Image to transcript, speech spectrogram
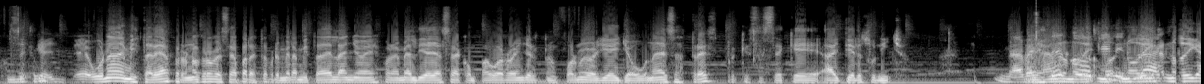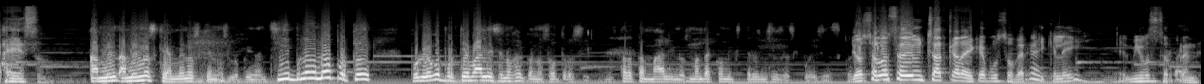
con Sí, mucho que, gusto. eh, una de mis tareas, pero no creo que sea para esta primera mitad del año, es ponerme al día ya sea con Power Ranger, Transformer o J. Joe, una de esas tres, porque sí sé que ahí tiene su nicho. A ver, Alejandro, no, di- no- no diga- no digas eso. A, men- a menos que a menos que nos lo pidan. Sí, luego, luego ¿por qué? Por, luego, ¿por qué Vale se enoja con nosotros y nos trata mal y nos manda cómics tres meses después? Yo solo sé de un chat cara ahí que puso verga y que leí. El mismo se sorprende.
